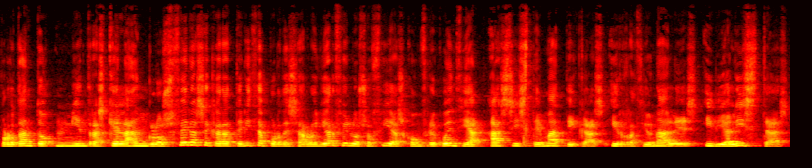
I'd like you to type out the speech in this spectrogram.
Por lo tanto, mientras que la anglosfera se caracteriza por desarrollar filosofías con frecuencia asistemáticas, irracionales, idealistas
